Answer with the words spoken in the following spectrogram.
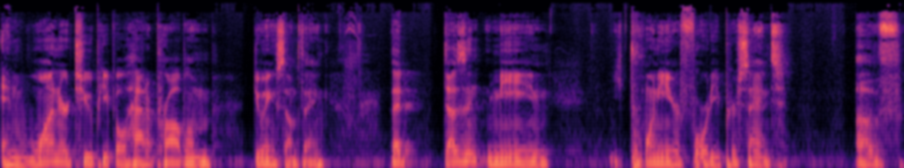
and one or two people had a problem doing something, that doesn't mean 20 or 40% of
